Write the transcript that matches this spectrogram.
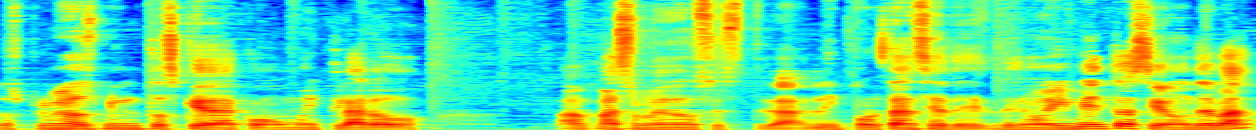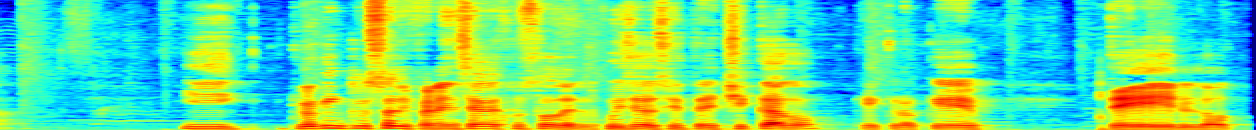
los primeros minutos queda como muy claro más o menos este, la, importancia del movimiento, hacia dónde va. Y creo que incluso a diferencia de justo del juicio del 7 de Chicago, que creo que te lo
